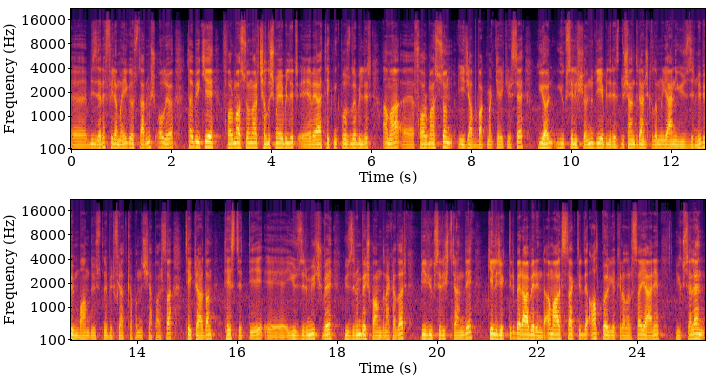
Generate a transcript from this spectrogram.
e, bizlere filamayı göstermiş oluyor. Tabii ki formasyonlar çalışmayabilir e, veya teknik bozulabilir ama e, formasyon icabı bakmak gerekirse yön yükseliş yönlü diyebiliriz. Düşen direnç kılımı yani 120 bin bandı üstünde bir fiyat kapanış yaparsa tekrardan test ettiği e, 123 ve 125 bandına kadar bir yükseliş trendi gelecektir beraberinde. Ama aksi takdirde alt bölge kırılırsa yani yükselen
